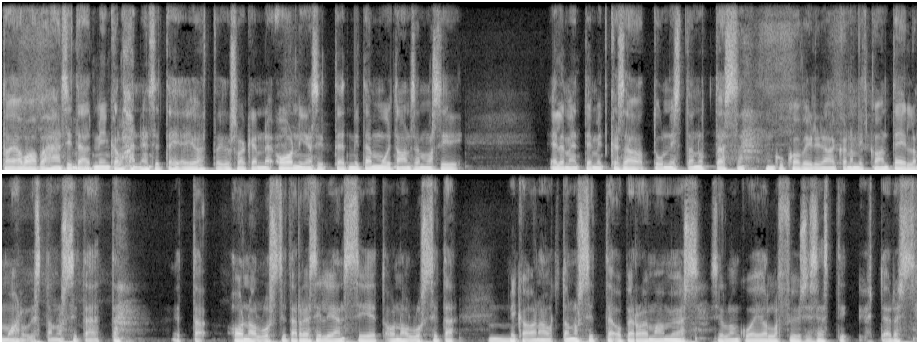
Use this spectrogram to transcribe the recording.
tai avaa vähän sitä, että minkälainen se teidän johtajuusrakenne on ja sitten, että mitä muita on semmoisia elementtejä, mitkä sä oot tunnistanut tässä niin kuin covidin aikana, mitkä on teille mahdollistanut sitä, että, että on ollut sitä resilienssiä, että on ollut sitä, mm. mikä on auttanut sitten operoimaan myös silloin, kun ei olla fyysisesti yhteydessä.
